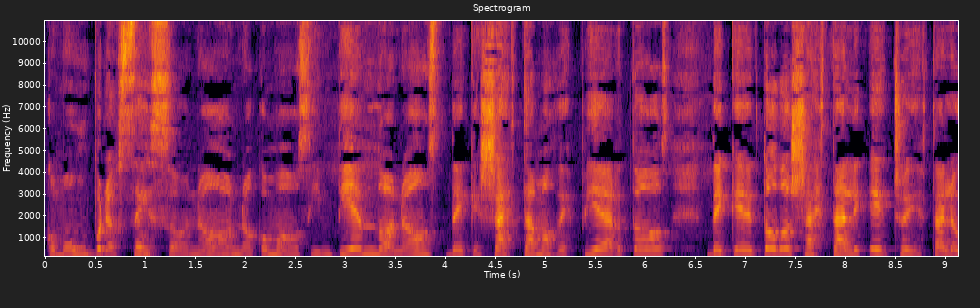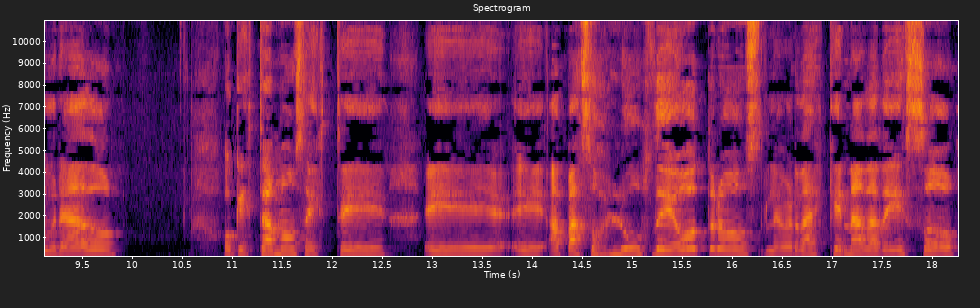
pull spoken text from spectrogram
como un proceso, ¿no? No como sintiéndonos de que ya estamos despiertos, de que todo ya está hecho y está logrado o que estamos este, eh, eh, a pasos luz de otros. La verdad es que nada de eso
